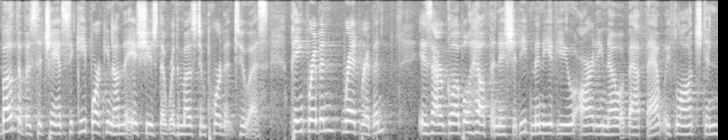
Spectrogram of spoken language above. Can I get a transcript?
both of us a chance to keep working on the issues that were the most important to us. Pink Ribbon, Red Ribbon is our global health initiative. Many of you already know about that. We've launched in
